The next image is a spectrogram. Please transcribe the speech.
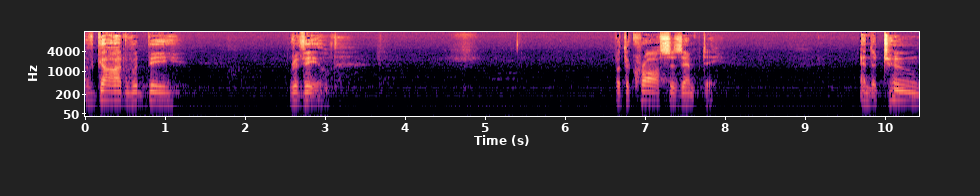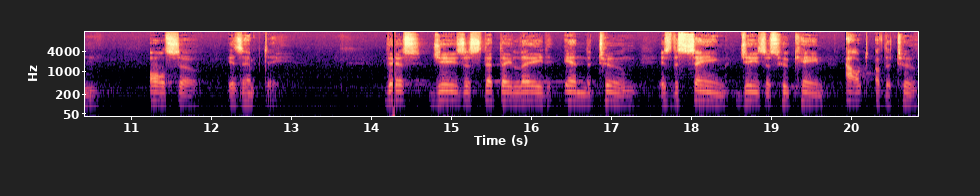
of God would be revealed. But the cross is empty, and the tomb also is empty. This Jesus that they laid in the tomb is the same Jesus who came out of the tomb.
